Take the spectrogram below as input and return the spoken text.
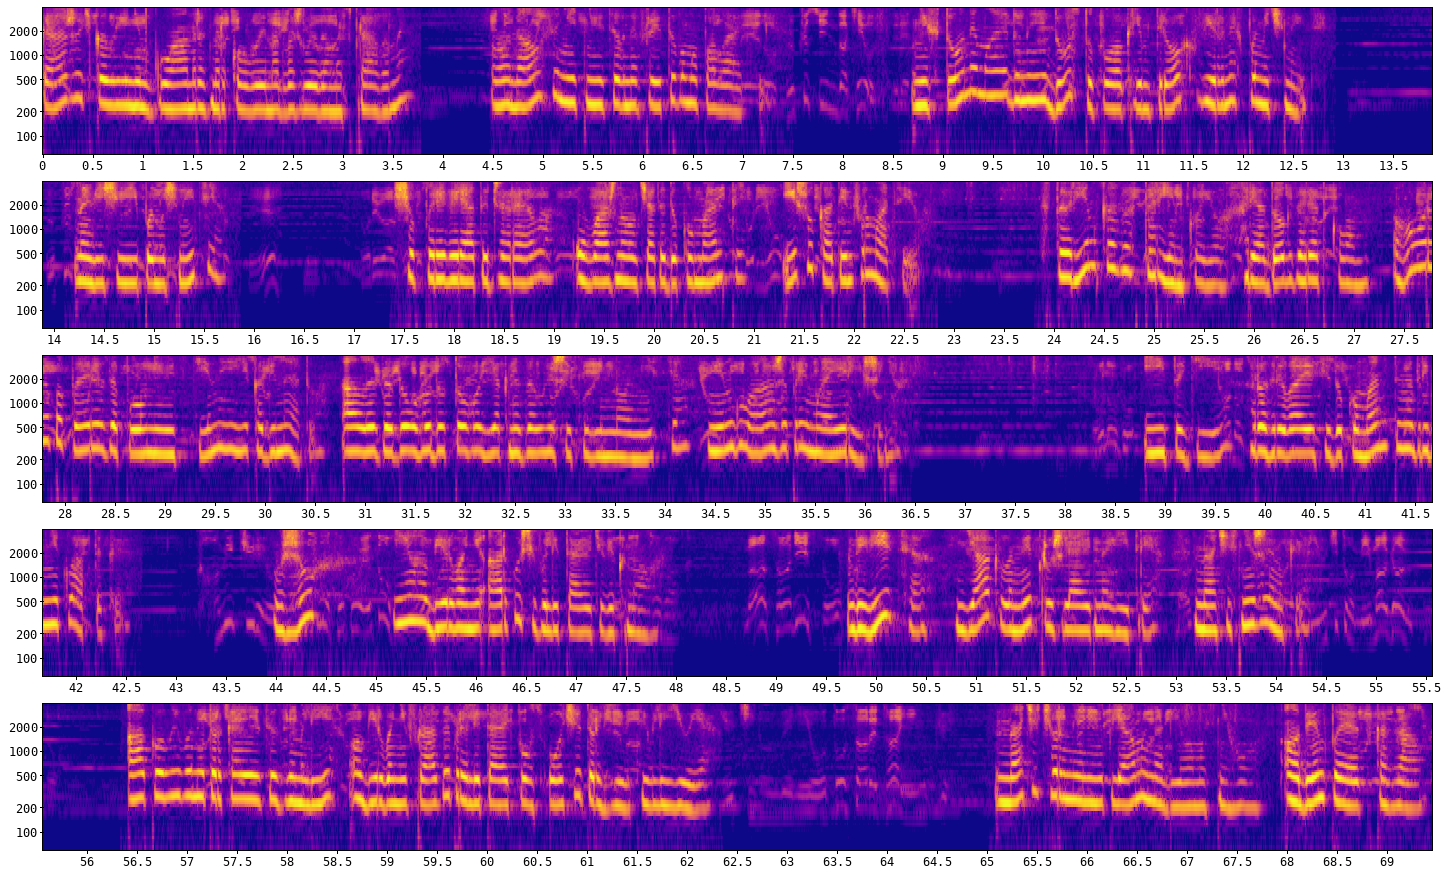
Кажуть, коли Нінгуан розмірковує над важливими справами, вона усамітнюється в нефритовому палаці. Ніхто не має до неї доступу, окрім трьох вірних помічниць. Навіщо її помічниці? Щоб перевіряти джерела, уважно вивчати документи і шукати інформацію. Сторінка за сторінкою, рядок за рядком. Гори паперів заповнюють стіни її кабінету. Але задовго до того, як не залишиться вільного місця, Нінгуан вже приймає рішення. І тоді розриває всі документи на дрібні клаптики. Вжух і обірвані аркуші вилітають у вікно. Дивіться, як вони кружляють на вітрі, наче сніжинки. А коли вони торкаються землі, обірвані фрази прилітають повз очі торгівців ліюя, наче чорнильні плями на білому снігу. Один поет сказав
